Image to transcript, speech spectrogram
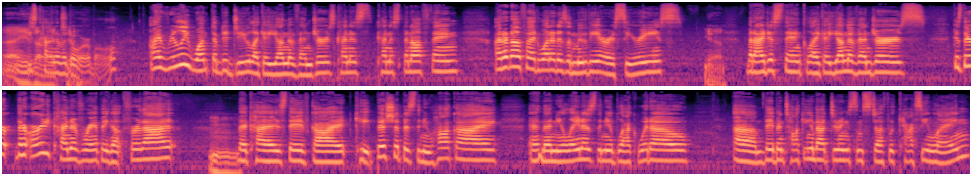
Uh, he's He's kind of too. adorable. I really want them to do like a Young Avengers kind of kind of spin-off thing. I don't know if I'd want it as a movie or a series. Yeah. But I just think like a Young Avengers because they're they're already kind of ramping up for that because they've got Kate Bishop as the new Hawkeye, and then Yelena's the new Black Widow. Um, they've been talking about doing some stuff with Cassie Lang,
